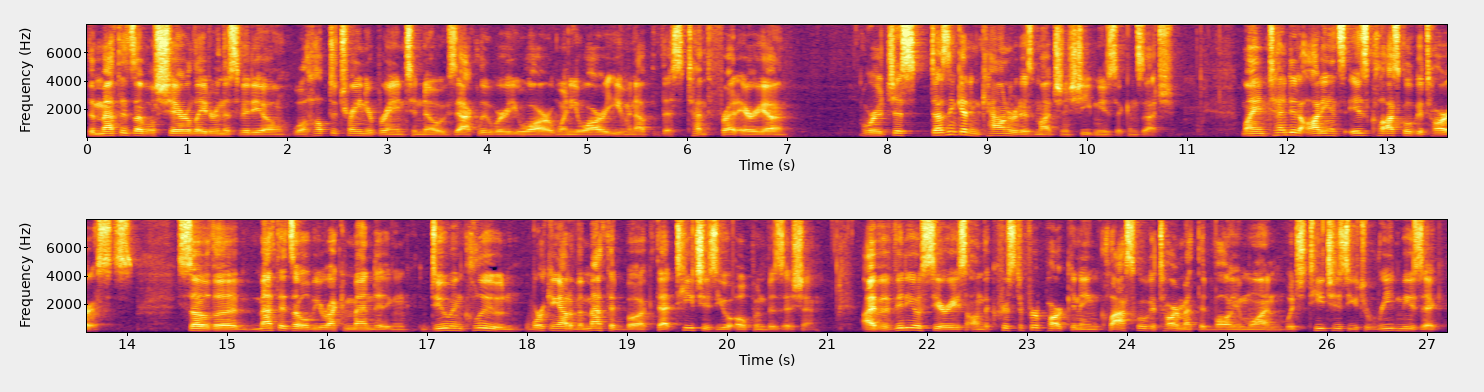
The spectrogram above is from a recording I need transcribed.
the methods I will share later in this video will help to train your brain to know exactly where you are when you are even up this 10th fret area where it just doesn't get encountered as much in sheet music and such. My intended audience is classical guitarists, so the methods I will be recommending do include working out of a method book that teaches you open position. I have a video series on the Christopher Parkening Classical Guitar Method Volume 1, which teaches you to read music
